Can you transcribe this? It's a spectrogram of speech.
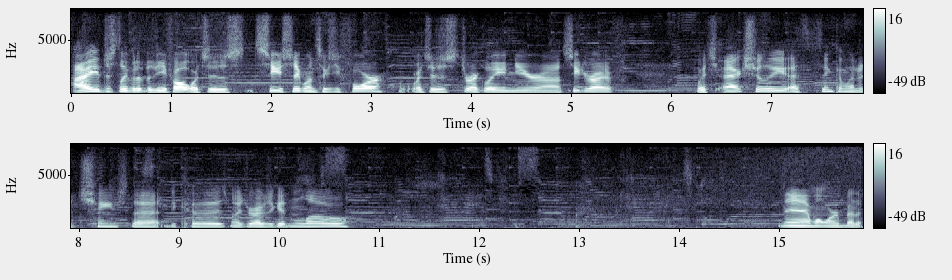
I just leave it at the default, which is C Cygwin64, which is directly in your uh, C drive. Which actually, I think I'm going to change that because my drives are getting low. Nah, I won't worry about it.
